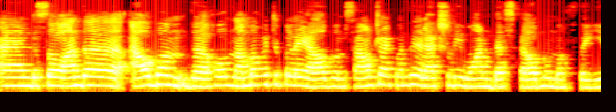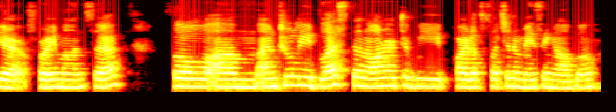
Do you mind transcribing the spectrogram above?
and so on the album the whole Namma album soundtrack when they actually won best album of the year for Imman sir. So um, i'm truly blessed and honored to be part of such an amazing album.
